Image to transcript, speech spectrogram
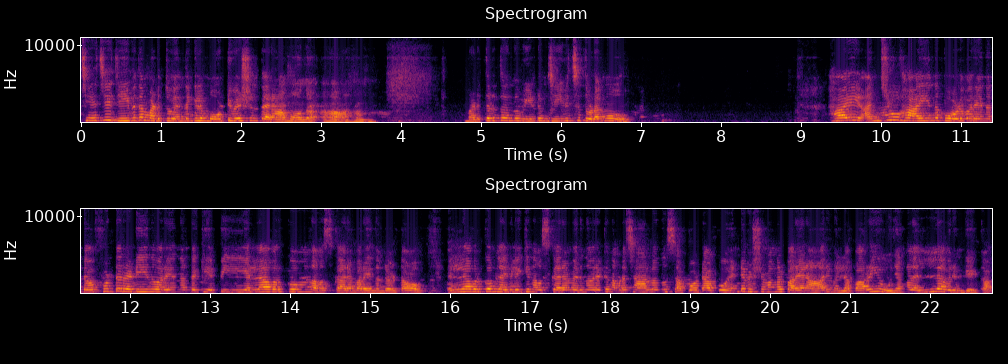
ചേച്ചി ജീവിതം മടുത്തു. എന്തെങ്കിലും മോട്ടിവേഷൻ തരാമോന്ന്? ആ മടുത്തെടുത്ത് വീണ്ടും ജീവിച്ചു തുടങ്ങൂ. ഹായ് അഞ്ജു ഹായ് എന്ന് പോൾ പറയുന്നുണ്ട്. ഫുഡ് റെഡി എന്ന് പറയുന്നുണ്ട് കെ പി എല്ലാവർക്കും നമസ്കാരം പറയുന്നുണ്ട് കേട്ടോ. എല്ലാവർക്കും ലൈവിലേക്ക് നമസ്കാരം വരുന്നവരൊക്കെ നമ്മുടെ ചാനൽ ഒന്ന് സപ്പോർട്ട് ആക്കൂ. എന്റെ വിഷമങ്ങൾ പറയാൻ ആരുമില്ല. പറയൂ ഞങ്ങൾ എല്ലാവരും കേൾക്കാം.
